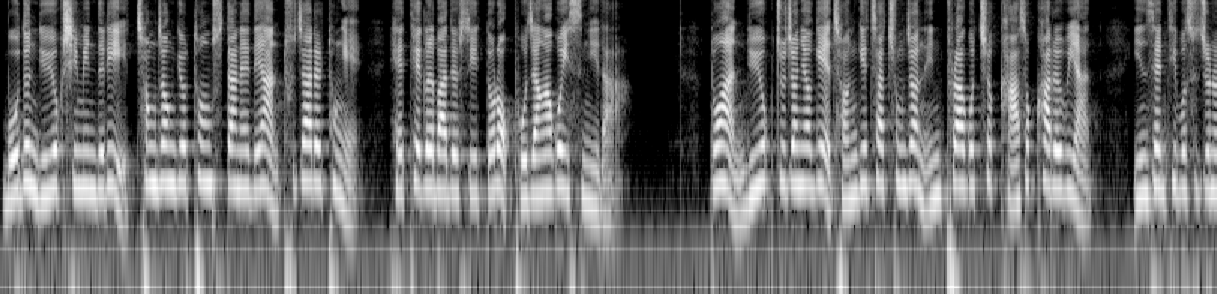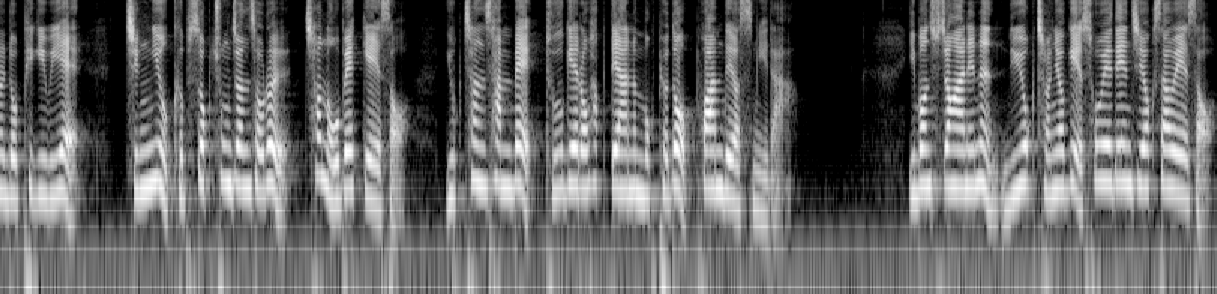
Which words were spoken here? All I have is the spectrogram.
모든 뉴욕 시민들이 청정교통 수단에 대한 투자를 통해 혜택을 받을 수 있도록 보장하고 있습니다. 또한 뉴욕 주 전역의 전기차 충전 인프라 구축 가속화를 위한 인센티브 수준을 높이기 위해 직류 급속 충전소를 1,500개에서 6,302개로 확대하는 목표도 포함되었습니다. 이번 수정안에는 뉴욕 전역의 소외된 지역사회에서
